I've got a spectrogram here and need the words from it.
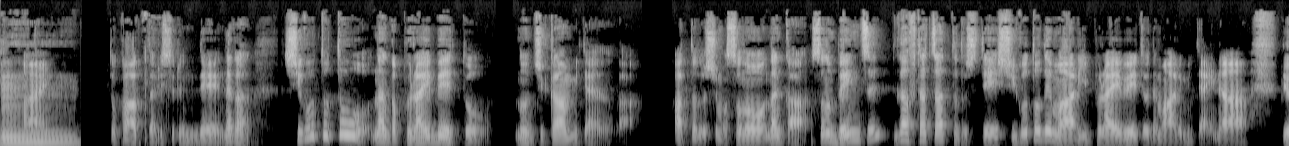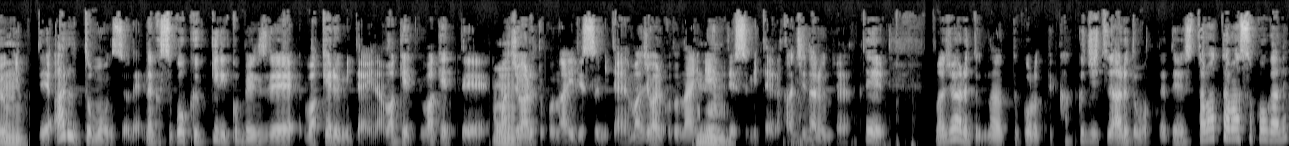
うん。はい。とかあったりするんで、なんか、仕事と、なんかプライベートの時間みたいなのがあったとしても、その、なんか、そのベン図が2つあったとして、仕事でもあり、プライベートでもあるみたいな領域ってあると思うんですよね。なんかそこをくっきりこうベン図で分けるみたいな、分け、分けて、うん。交わるとこないですみたいな、交わることないうん。縁ですみたいな感じになるんじゃなくて、交わるとなところって確実にあると思ってて、たまたまそこがね、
